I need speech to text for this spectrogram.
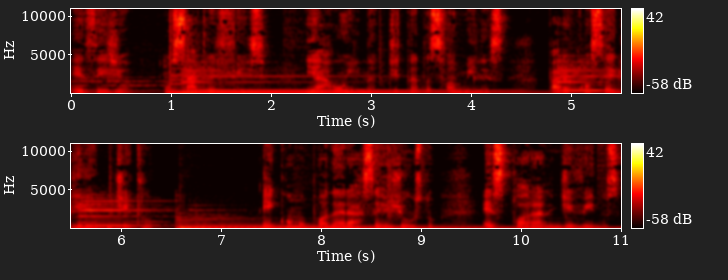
exija um sacrifício e a ruína de tantas famílias para conseguirem um título? E como poderá ser justo explorar indivíduos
